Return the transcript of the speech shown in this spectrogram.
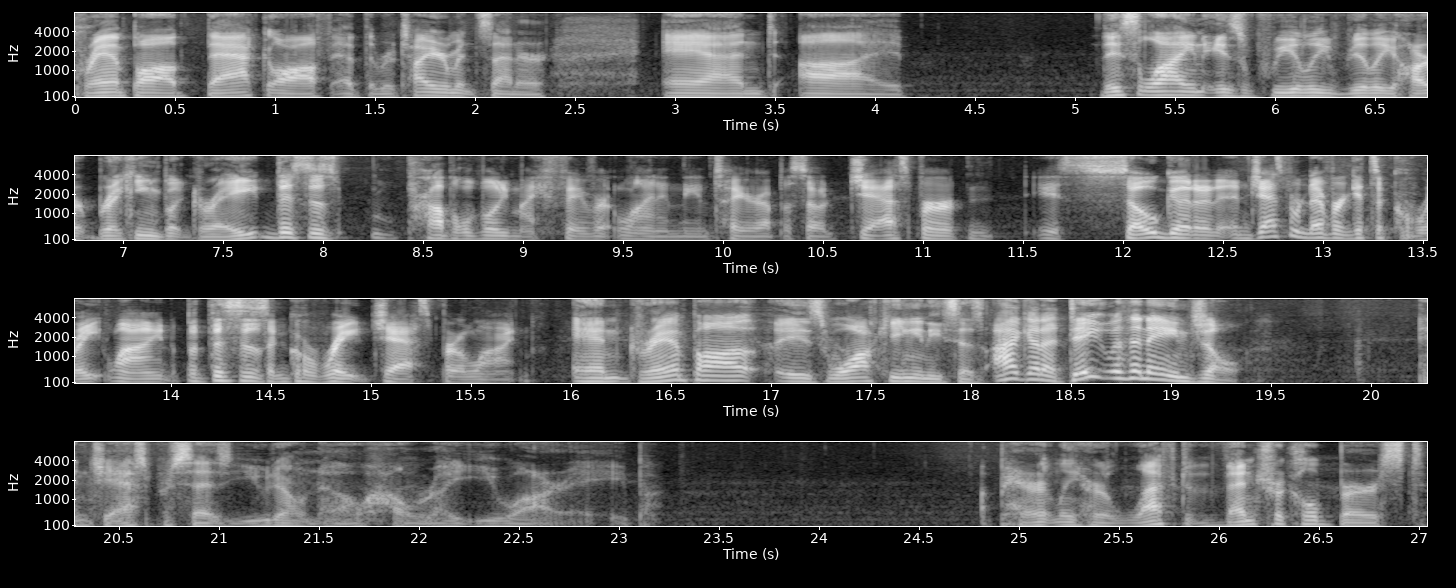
Grandpa back off at the retirement center, and uh, this line is really, really heartbreaking but great. This is probably my favorite line in the entire episode. Jasper is so good at it, and Jasper never gets a great line, but this is a great Jasper line. And Grandpa is walking and he says, I got a date with an angel. And Jasper says, You don't know how right you are, Abe. Apparently, her left ventricle burst.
